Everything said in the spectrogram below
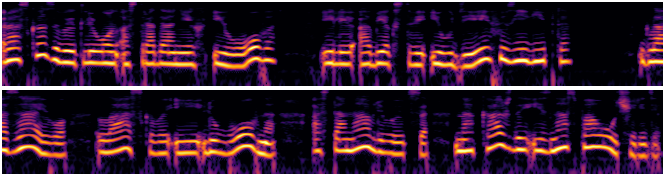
Рассказывает ли он о страданиях Иова или о бегстве иудеев из Египта? Глаза его ласково и любовно останавливаются на каждой из нас по очереди,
